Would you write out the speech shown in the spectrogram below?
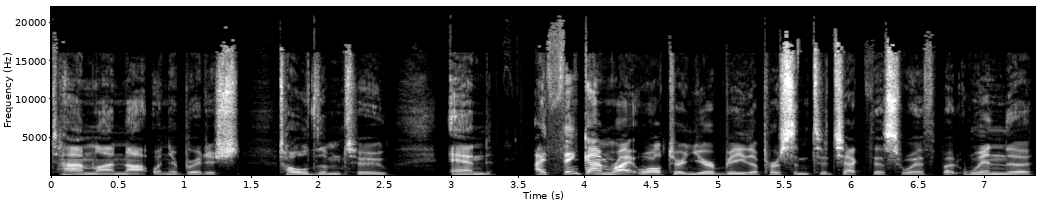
timeline, not when the British told them to. And I think I'm right, Walter, and you'll be the person to check this with. But when the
